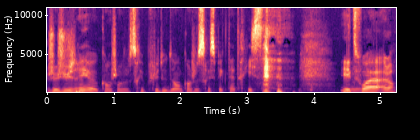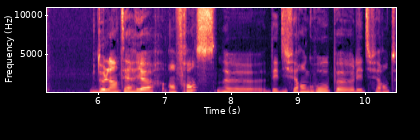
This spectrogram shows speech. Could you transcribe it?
je jugerai euh, quand je serai plus dedans, quand je serai spectatrice. Et toi, alors, de l'intérieur en France, euh, des différents groupes, euh, les différentes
